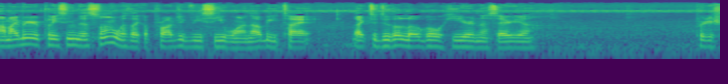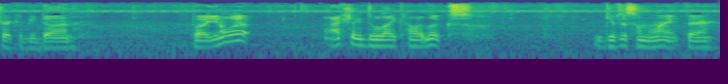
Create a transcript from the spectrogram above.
I might be replacing this one with like a Project VC one. That'll be tight. Like to do the logo here in this area. Pretty sure it could be done. But you know what? I actually do like how it looks. It gives it some light there.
